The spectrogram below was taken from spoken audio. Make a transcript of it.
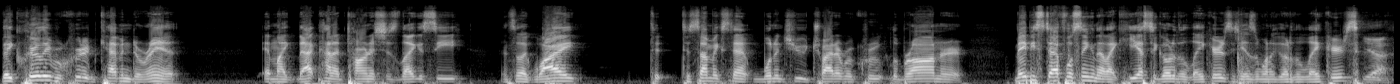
they clearly recruited Kevin Durant, and like that kind of tarnished his legacy. And so, like, why, to to some extent, wouldn't you try to recruit LeBron or maybe Steph was thinking that like he has to go to the Lakers and he doesn't want to go to the Lakers. Yeah.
